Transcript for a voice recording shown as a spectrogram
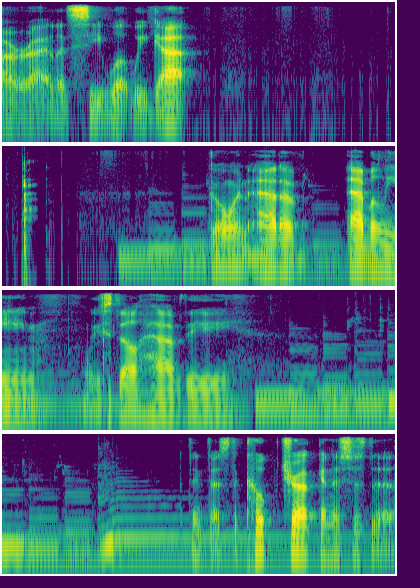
All right, let's see what we got. Going out of Abilene, we still have the. I think that's the Coke truck, and this is the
